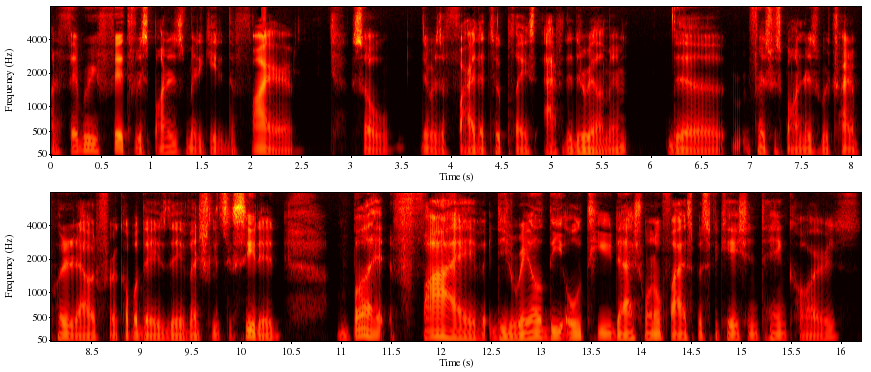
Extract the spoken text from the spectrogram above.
On February 5th, responders mitigated the fire. So, there was a fire that took place after the derailment. The first responders were trying to put it out for a couple days. They eventually succeeded, but five derailed DOT 105 specification tank cars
